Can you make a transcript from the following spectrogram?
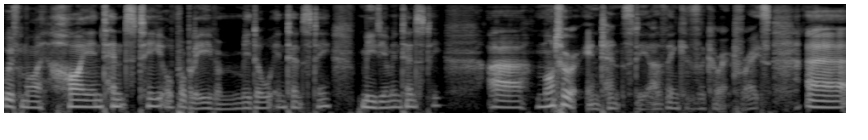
with my high intensity or probably even middle intensity, medium intensity, uh, moderate intensity, I think is the correct phrase, uh,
